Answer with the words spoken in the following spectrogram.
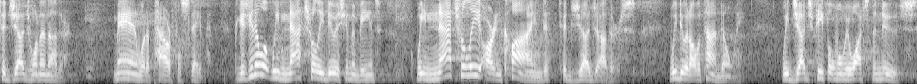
to judge one another? Man, what a powerful statement. Because you know what we naturally do as human beings? We naturally are inclined to judge others. We do it all the time, don't we? We judge people when we watch the news.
